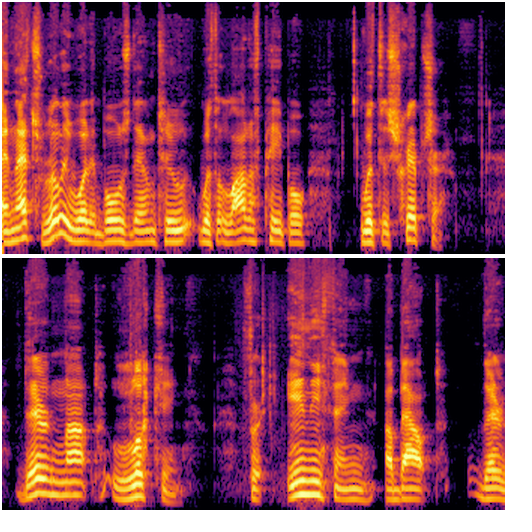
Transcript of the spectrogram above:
And that's really what it boils down to with a lot of people with the scripture. They're not looking for anything about their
